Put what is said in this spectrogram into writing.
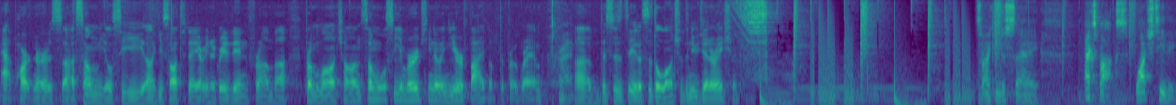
app partners. Uh, some you'll see, like you saw today, are integrated in from uh, from launch on. Some we'll see emerge, you know, in year five of the program. Right. Um, this is the this is the launch of the new generation. So I can just say Xbox, watch TV.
